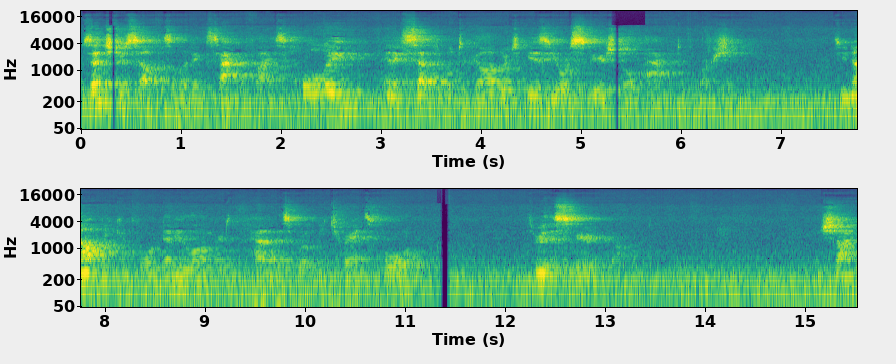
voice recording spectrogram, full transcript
Present yourself as a living sacrifice, holy and acceptable to God, which is your spiritual act of worship. Do not be conformed any longer to the pattern of this world. Be transformed through the Spirit of God. And shine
